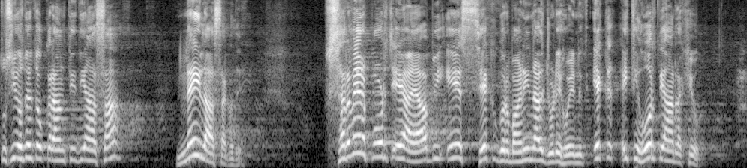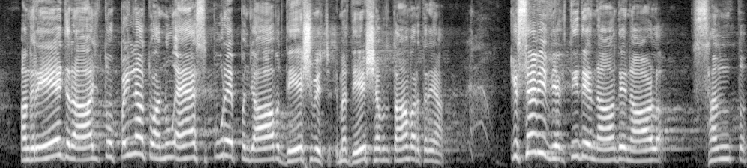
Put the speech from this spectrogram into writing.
ਤੁਸੀਂ ਉਹਦੇ ਤੋਂ ਕ੍ਰਾਂਤੀ ਦੀਆਂ ਆਸਾਂ ਨਹੀਂ ਲਾ ਸਕਦੇ। ਸਰਵੇ ਰਿਪੋਰਟ 'ਚ ਇਹ ਆਇਆ ਵੀ ਇਹ ਸਿੱਖ ਗੁਰਬਾਣੀ ਨਾਲ ਜੁੜੇ ਹੋਏ ਨੇ। ਇੱਕ ਇੱਥੇ ਹੋਰ ਧਿਆਨ ਰੱਖਿਓ। ਅੰਗਰੇਜ਼ ਰਾਜ ਤੋਂ ਪਹਿਲਾਂ ਤੁਹਾਨੂੰ ਐਸ ਪੂਰੇ ਪੰਜਾਬ ਦੇਸ਼ ਵਿੱਚ, ਮੈਂ ਦੇਸ਼ ਸ਼ਬਦ ਤਾਂ ਵਰਤ ਰਿਹਾ, ਕਿਸੇ ਵੀ ਵਿਅਕਤੀ ਦੇ ਨਾਂ ਦੇ ਨਾਲ ਸੰਤ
